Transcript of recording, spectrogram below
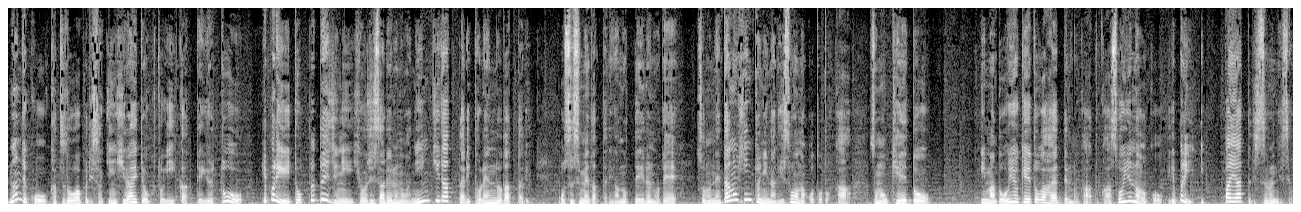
なんでこう活動アプリ先に開いておくといいかっていうと、やっぱりトップページに表示されるのは人気だったりトレンドだったりおすすめだったりが載っているので、そのネタのヒントになりそうなこととか、その系統、今どういう系統が流行ってるのかとか、そういうのがこう、やっぱりいっぱいあったりするんですよ。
